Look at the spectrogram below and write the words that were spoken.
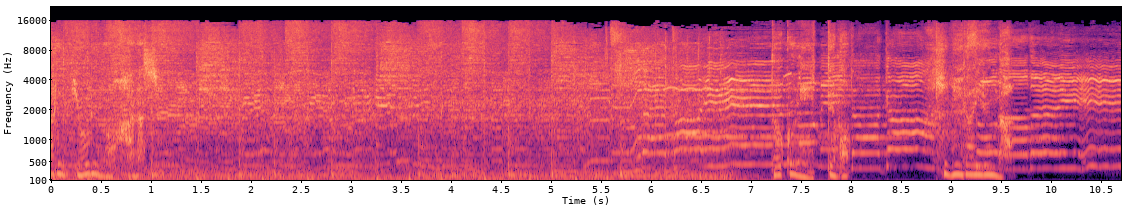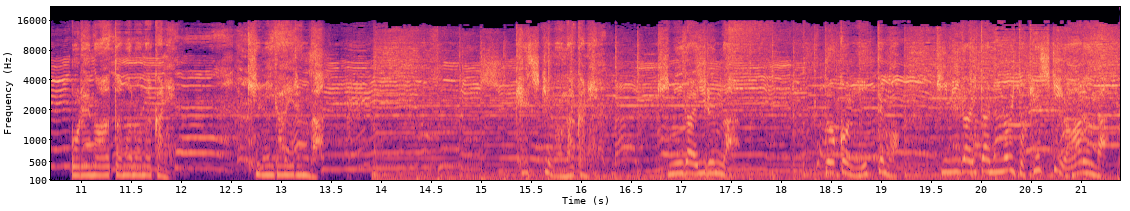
ある夜の話。どこに行っても君がいるんだ。俺の頭の中に君がいるんだ。景色の中に君がいるんだ。どこに行っても君がいた匂いと景色があるんだ。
